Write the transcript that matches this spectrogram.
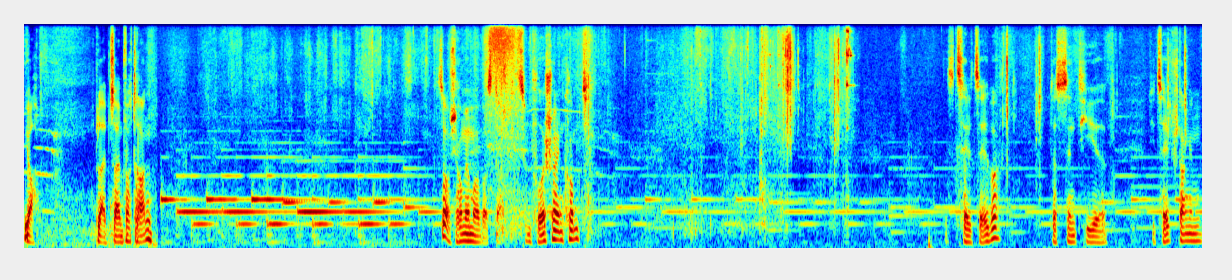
Ja, bleibt einfach dran. So, schauen wir mal, was da zum Vorschein kommt. Zelt selber. Das sind hier die Zeltstangen.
